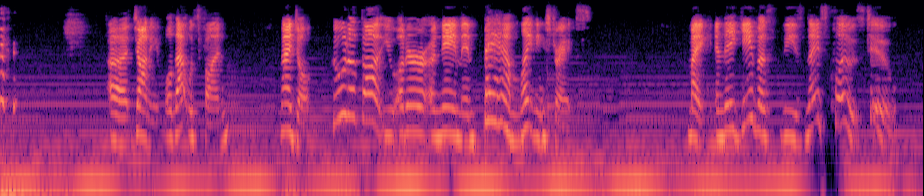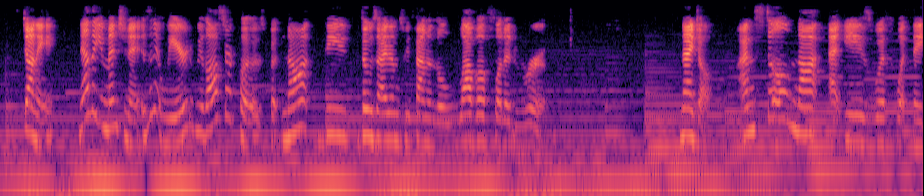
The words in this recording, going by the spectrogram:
uh, Johnny, well that was fun. Nigel, who would have thought you utter a name and BAM! Lightning strikes. Mike, and they gave us these nice clothes too. Johnny, now that you mention it, isn't it weird? We lost our clothes, but not the those items we found in the lava-flooded room. Nigel, I'm still not at ease with what they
